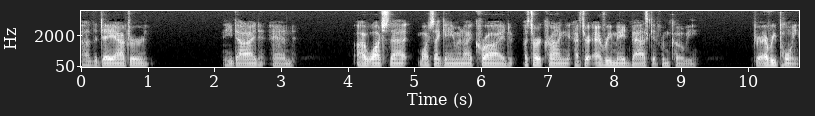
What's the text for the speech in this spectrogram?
uh, the day after he died, and I watched that watched that game and I cried. I started crying after every made basket from Kobe, after every point,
